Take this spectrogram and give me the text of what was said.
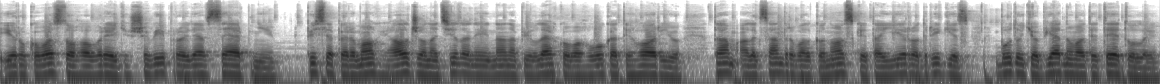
і руководство говорить, що бій пройде в серпні. Після перемоги Алджо націлений на напівлегку вагову категорію. Там Олександр Волконовський та Їр Родрігес будуть об'єднувати титули.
